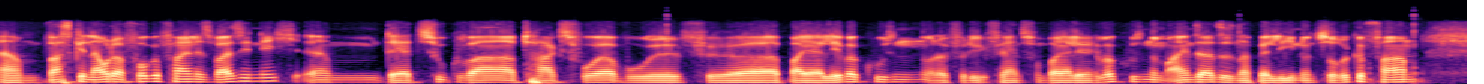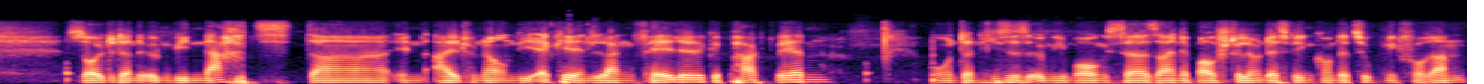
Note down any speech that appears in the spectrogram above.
Ähm, was genau da vorgefallen ist, weiß ich nicht. Ähm, der Zug war tags vorher wohl für Bayer Leverkusen oder für die Fans von Bayer Leverkusen im Einsatz, ist nach Berlin und zurückgefahren. Sollte dann irgendwie nachts da in Altona um die Ecke in Langenfelde geparkt werden und dann hieß es irgendwie morgens, da sei eine Baustelle und deswegen kommt der Zug nicht voran.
